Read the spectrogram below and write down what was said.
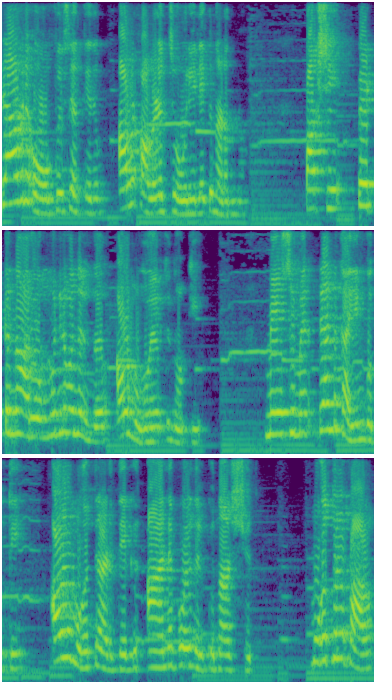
രാവിലെ ഓഫീസിൽ എത്തിയതും അവൾ അവളുടെ ജോലിയിലേക്ക് നടന്നു. പക്ഷേ പെട്ടെന്ന് ആരോ മുന്നിൽ വന്ന് നിന്ന് അവൾ മുഖമുയർത്തി നോക്കി. മേശമേൽ രണ്ട് കൈയും കുത്തി അവളുടെ മുഖത്തിനടുത്തേക്ക് ആന പോലെ നിൽക്കുന്ന അശ്വത് മുഖത്തുള്ള പാവം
